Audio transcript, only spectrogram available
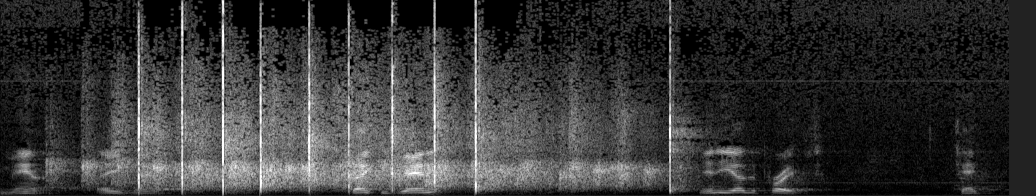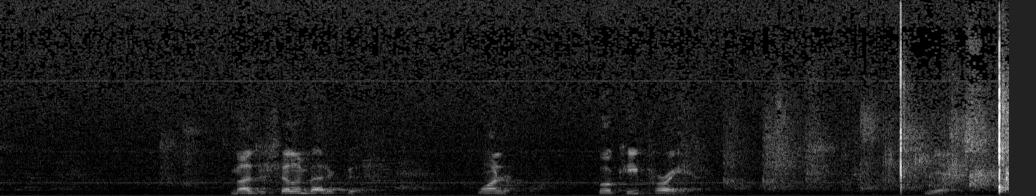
Amen. Amen. Thank you, Janet. Any other praise? Okay. Mother's feeling better? Good. Wonderful. We'll keep praying. Yes.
